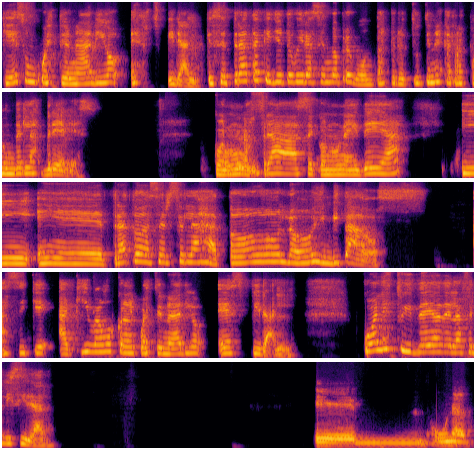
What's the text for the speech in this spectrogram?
que es un cuestionario espiral, que se trata que yo te voy a ir haciendo preguntas, pero tú tienes que responderlas breves, con una frase, con una idea, y eh, trato de hacérselas a todos los invitados. Así que aquí vamos con el cuestionario espiral. ¿Cuál es tu idea de la felicidad? Em, una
